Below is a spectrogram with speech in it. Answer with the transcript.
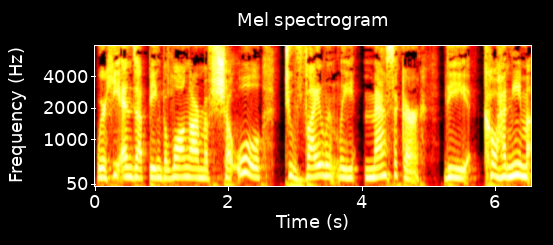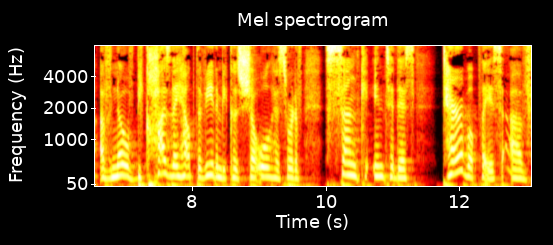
where he ends up being the long arm of Shaul to violently massacre the Kohanim of Nov because they helped David and because Shaul has sort of sunk into this terrible place of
